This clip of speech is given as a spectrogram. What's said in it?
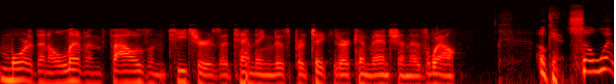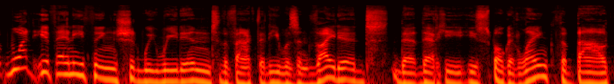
more than eleven thousand teachers attending this particular convention as well. Okay, so what, what, if anything, should we read into the fact that he was invited, that, that he, he spoke at length about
